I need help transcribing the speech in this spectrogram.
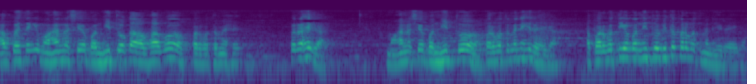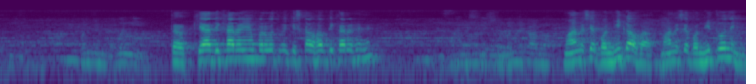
आप कहते हैं कि महानस्य बन्हित्व का अभाव पर्वत में है तो रहेगा। महानस्य बन्हित्व पर्वत में नहीं रहेगा। और पर्वतीय बन्हित्व भी तो पर्वत में नहीं रहेगा। तो क्या दिखा रहे हैं पर्वत में? किसका अभाव दिखा रहे हैं? मानस्य बन्ही का अभाव। मानस्य बन्हित्व नहीं।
